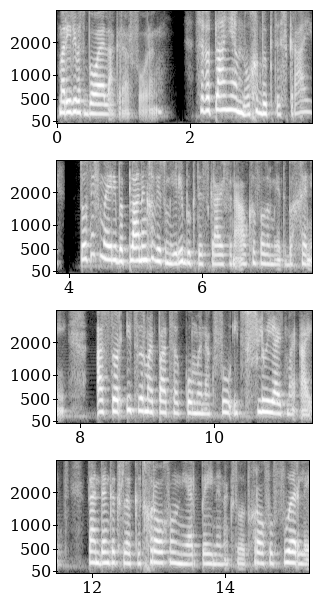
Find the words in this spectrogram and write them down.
maar hierdie was baie lekker ervaring. So beplan jy om nog 'n boek te skryf? Dit was nie vir my hierdie beplanning gewees om hierdie boek te skryf in elk geval om mee te begin nie. As daar iets oor my pad sou kom en ek voel iets vloei uit my uit, dan dink ek sal ek dit graag wil neerpen en ek sal dit graag wil voorlê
